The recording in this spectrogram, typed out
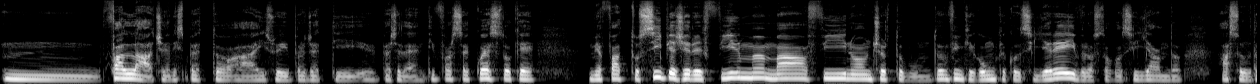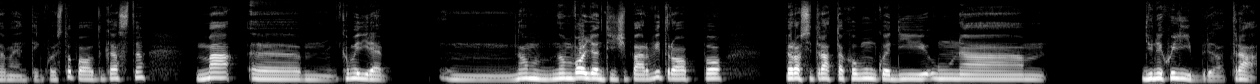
mh, fallace rispetto ai suoi progetti precedenti. Forse è questo che mi ha fatto sì piacere il film, ma fino a un certo punto. È un film che comunque consiglierei, ve lo sto consigliando assolutamente in questo podcast, ma ehm, come dire, mh, non, non voglio anticiparvi troppo, però si tratta comunque di una di un equilibrio tra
